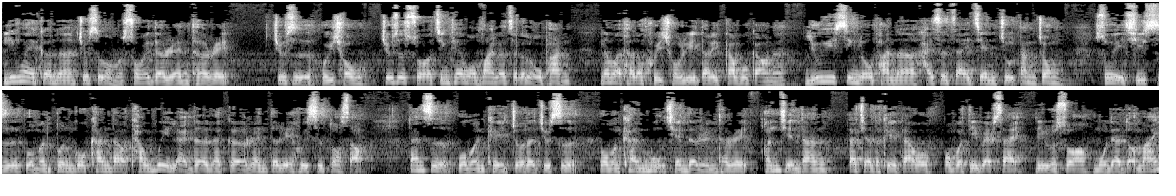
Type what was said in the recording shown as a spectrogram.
另外一个呢，就是我们所谓的 rental rate，就是回酬。就是说，今天我买了这个楼盘，那么它的回酬率到底高不高呢？由于新楼盘呢还是在建筑当中，所以其实我们不能够看到它未来的那个 rental rate 会是多少。但是我们可以做的就是，我们看目前的 rent rate 很简单，大家都可以到 property website，例如说 muda.my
